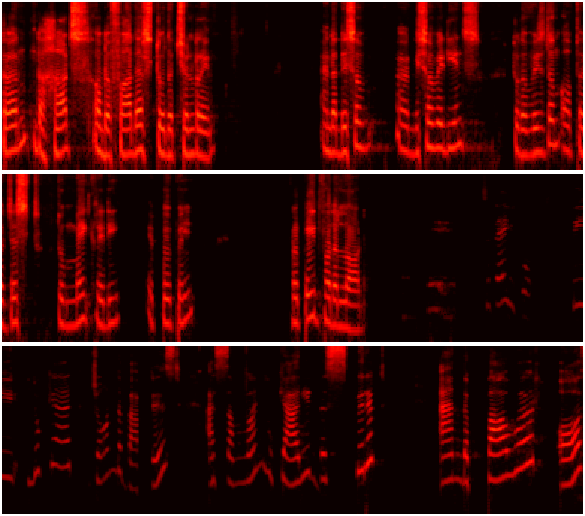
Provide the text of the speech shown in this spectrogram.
turn the hearts of the fathers to the children, and the diso- uh, disobedience to the wisdom of the just to make ready a people prepared for the Lord. Okay. So there you go. We look at John the Baptist as someone who carried the spirit and the power of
